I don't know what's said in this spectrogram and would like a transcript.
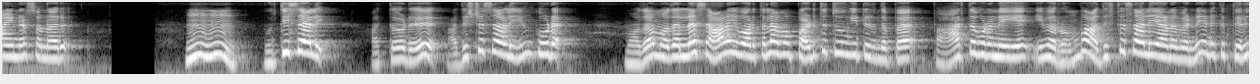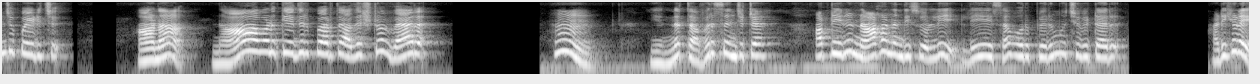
ஆயனர் சொன்னார். ம் ம். புத்திசாலி. அத்தோடு அதிர்ஷ்டசாலியும் கூட. முத முதல்ல சாலை ஓரத்தில் அவன் படுத்து தூங்கிட்டு இருந்தப்ப பார்த்த உடனேயே இவன் ரொம்ப அதிர்ஷ்டசாலியானவன்னு எனக்கு தெரிஞ்சு போயிடுச்சு. ஆனால் நான் அவனுக்கு எதிர்பார்த்த அதிர்ஷ்டம் வேற. ம் என்ன தவறு செஞ்சுட்டேன் அப்படின்னு நாகநந்தி சொல்லி லேசாக ஒரு பெருமூச்சு விட்டாரு. அடிகளே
